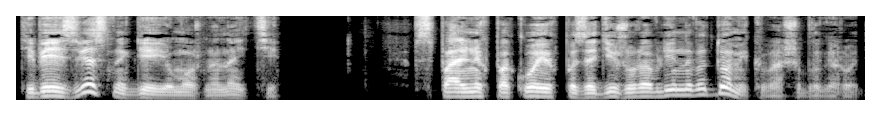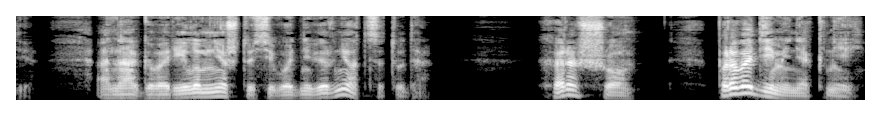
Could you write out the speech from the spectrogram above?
Тебе известно, где ее можно найти? В спальных покоях позади журавлиного домика, ваше благородие. Она говорила мне, что сегодня вернется туда. Хорошо. Проводи меня к ней.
